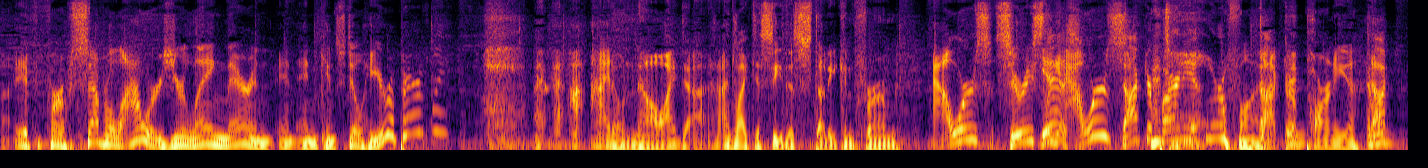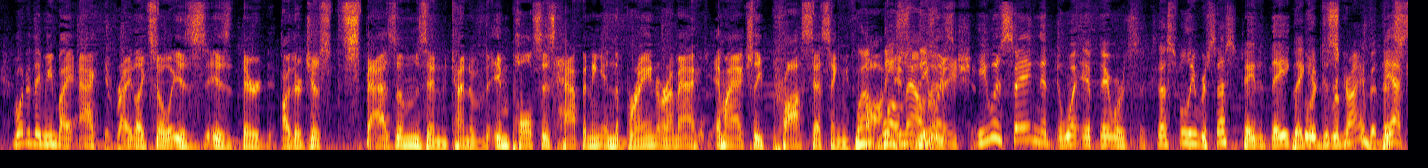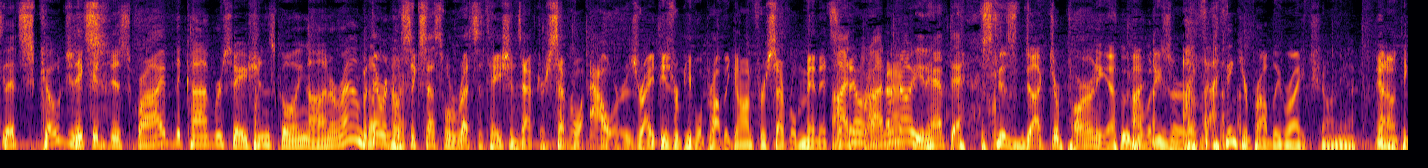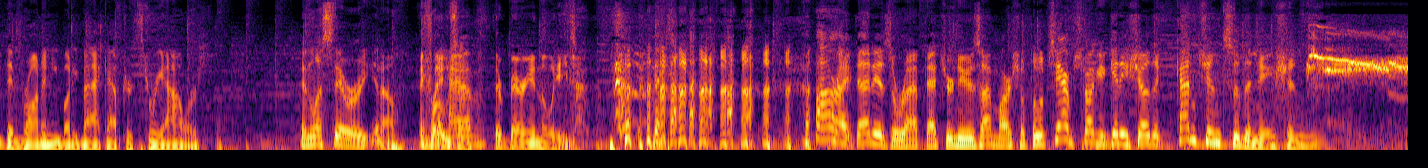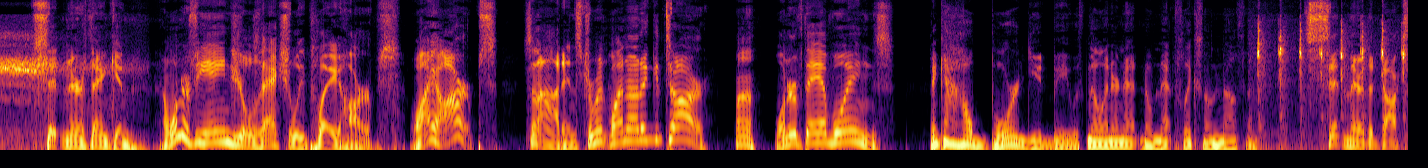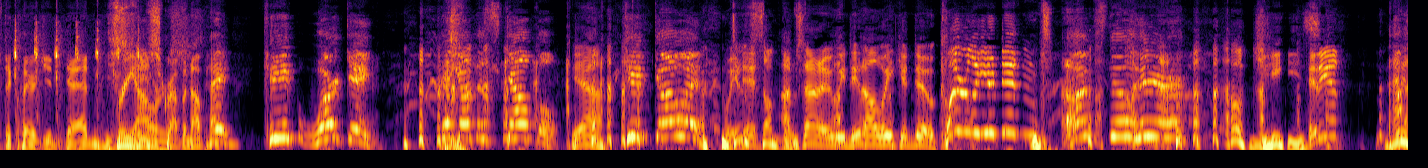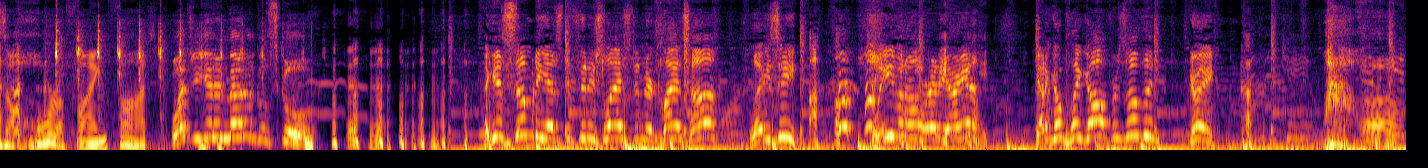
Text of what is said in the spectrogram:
Uh, If for several hours you're laying there and, and, and can still hear, apparently. I, I, I don't know. I'd, uh, I'd like to see this study confirmed. Hours? Seriously? Yes. Hours? Dr. That's Parnia. horrifying. Dr. Parnia. Doc- what do they mean by active? Right? Like, so is is there are there just spasms and kind of impulses happening in the brain, or am I am I actually processing thoughts well, and now he was, he was saying that if they were successfully resuscitated, they They could describe it. That's- yeah, that's cogence. They could describe the conversations going on around. Them. But them. there were no successful recitations after several hours, right? These were people probably gone for several minutes. That I don't. brought I don't back. know. You'd have to ask this Dr. Parnia, who nobody's heard I, of. I think you're probably right, Sean. Yeah. I don't think they brought anybody back after three hours. Unless they were, you know, If frozen. they have, they're burying the lead. All right, that is a wrap. That's your news. I'm Marshall Phillips. The Armstrong and Getty Show, the conscience of the nation. Sitting there thinking, I wonder if the Angels actually play harps. Why harps? It's an odd instrument. Why not a guitar? Huh. Wonder if they have wings. Think of how bored you'd be with no internet, no Netflix, no nothing. Sitting there, the docs declared you dead. He's, Three he's hours. scrubbing up. Hey, keep working. Pick up the scalpel. Yeah. Keep going. We Do did. something. I'm sorry. We did all we could do. Clearly, you didn't. I'm still here. Oh, jeez. Idiot. That is a horrifying thought. What'd you get in medical school? I guess somebody has to finish last in their class, huh? Lazy? Leaving already, are you? Gotta go play golf or something? Great. Oh.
